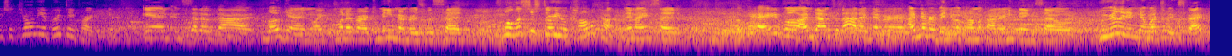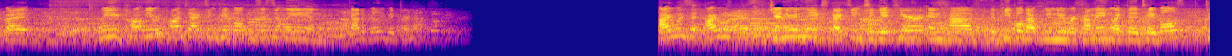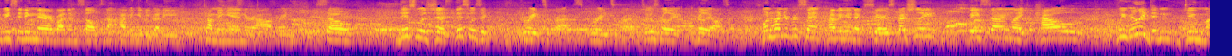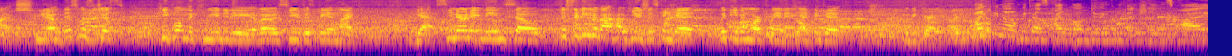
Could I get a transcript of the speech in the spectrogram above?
we should throw me a birthday party. And instead of that, Logan, like one of our committee members, was said, well, let's just throw you a Comic Con. And I said, okay, well, I'm down for that. I've never, I've never been to a Comic Con or anything, so we really didn't know what to expect, but we, we were contacting people consistently and got a really big turnout. I was I was genuinely expecting to get here and have the people that we knew were coming, like the tables, to be sitting there by themselves, not having anybody coming in or out or anything. So this was just this was a great surprise, great surprise. It was really really awesome. 100% having it next year, especially based on like how we really didn't do much. You know, this was just people in the community of OSU just being like, yes, you know what I mean? So just thinking about how huge this can get with even more planning, I think it would be great. I came out because I love doing conventions. I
